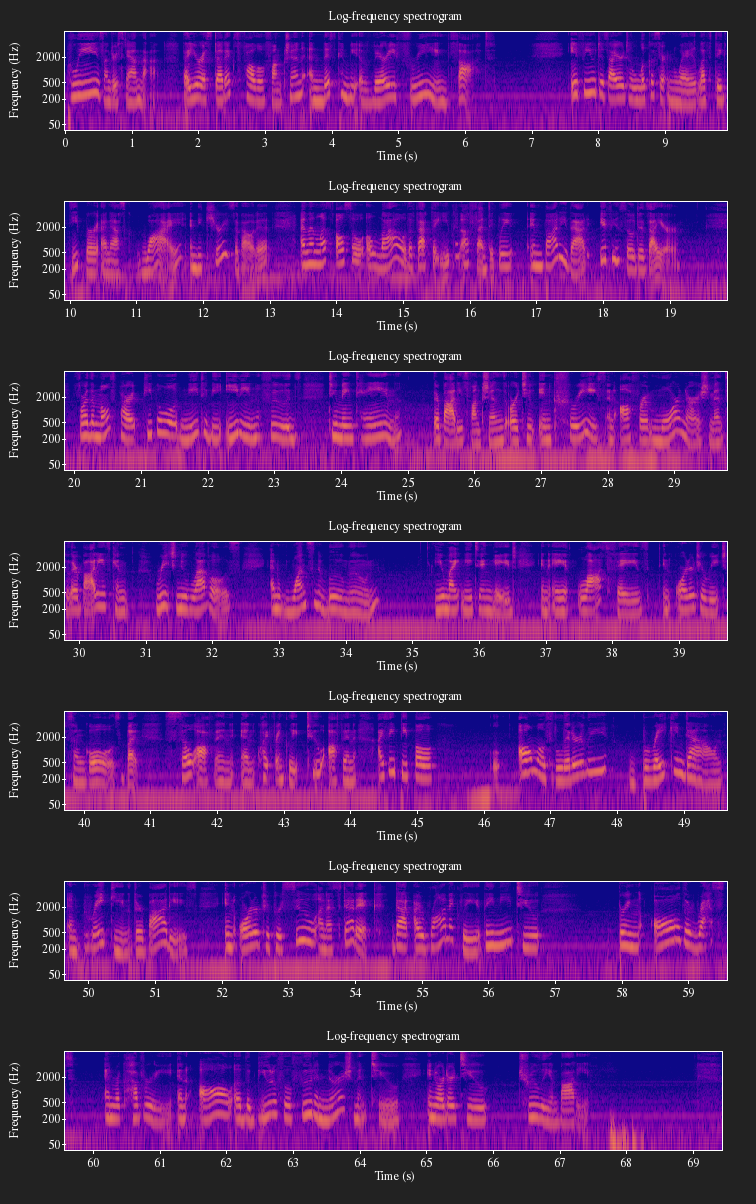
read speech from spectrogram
Please understand that that your aesthetics follow function and this can be a very freeing thought. If you desire to look a certain way, let's dig deeper and ask why and be curious about it. And then let's also allow the fact that you can authentically embody that if you so desire. For the most part, people will need to be eating foods to maintain their body's functions or to increase and offer more nourishment so their bodies can reach new levels. And once in a blue moon, you might need to engage in a loss phase in order to reach some goals. But so often, and quite frankly, too often, I see people almost literally breaking down and breaking their bodies in order to pursue an aesthetic that ironically they need to bring all the rest and recovery and all of the beautiful food and nourishment to in order to truly embody.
